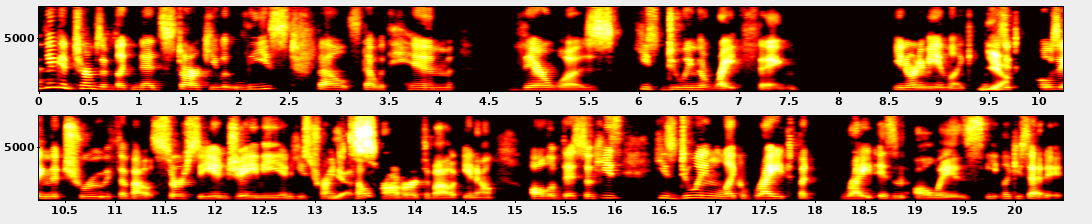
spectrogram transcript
I think in terms of like Ned Stark, you at least felt that with him, there was he's doing the right thing. You know what I mean? Like Yeah. he's exposing the truth about Cersei and Jaime, and he's trying to tell Robert about you know all of this. So he's he's doing like right, but right isn't always like you said. It,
